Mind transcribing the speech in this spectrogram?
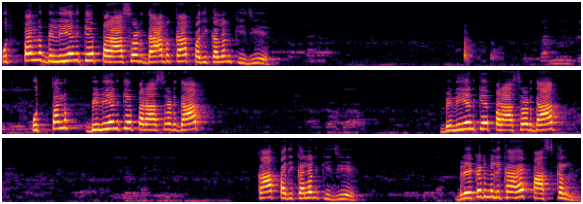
उत्पन्न विलयन के पराशर दाब का परिकलन कीजिए। उत्पन्न विलयन के पराशर दाब विलयन के पराशर दाब का परिकलन कीजिए। ब्रेकेट में लिखा है पास्कल में।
